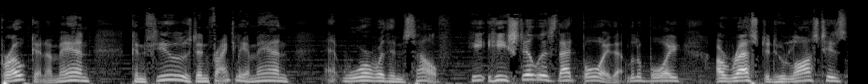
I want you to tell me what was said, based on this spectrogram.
broken, a man confused, and frankly, a man at war with himself. He, he still is that boy, that little boy arrested who lost his,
